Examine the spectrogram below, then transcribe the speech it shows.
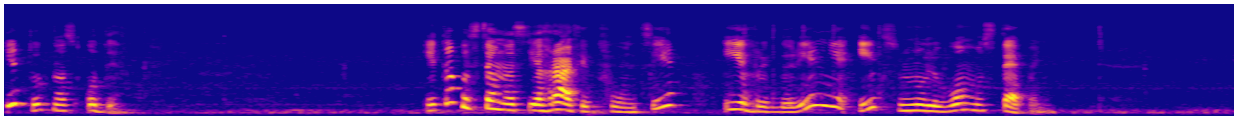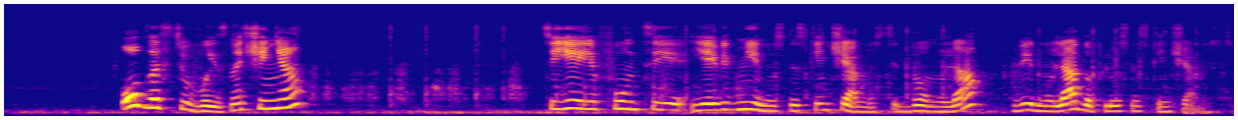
І тут у нас 1. І так ось це у нас є графік функції y дорівнює x в нульовому степені. Областю визначення цієї функції є від мінус нескінченності до нуля, від нуля до плюс нескінченності.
